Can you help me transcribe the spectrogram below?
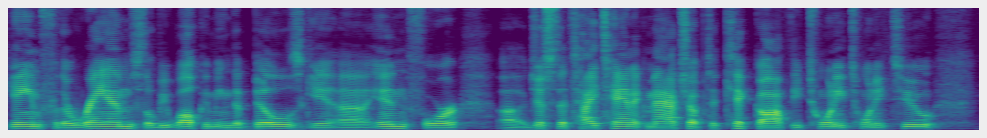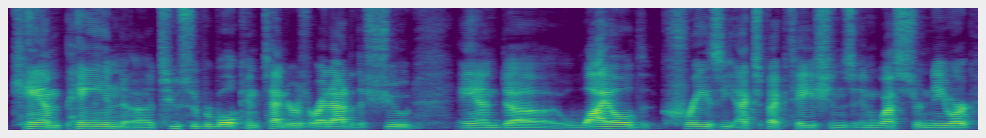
game for the Rams. They'll be welcoming the Bills uh, in for uh, just the Titanic matchup to kick off the 2022 campaign. Uh, two Super Bowl contenders right out of the chute, and uh, wild, crazy expectations in Western New York.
